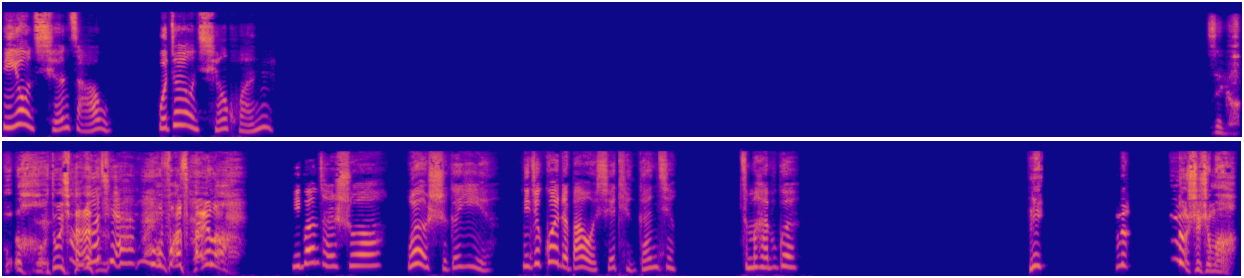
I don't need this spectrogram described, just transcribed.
你用钱砸我，我就用钱还你。好多钱！好多钱！我发财了！你刚才说我有十个亿，你就跪着把我鞋舔干净，怎么还不跪？你，那那是什么？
